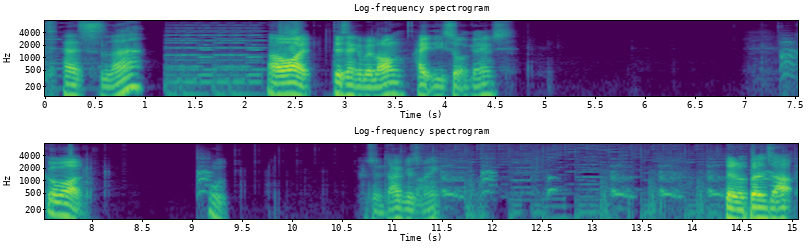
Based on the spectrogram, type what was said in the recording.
Tesla. Alright, this ain't gonna be long. Hate these sort of games. Go on. Oh, some daggers, mate. Little burns up.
